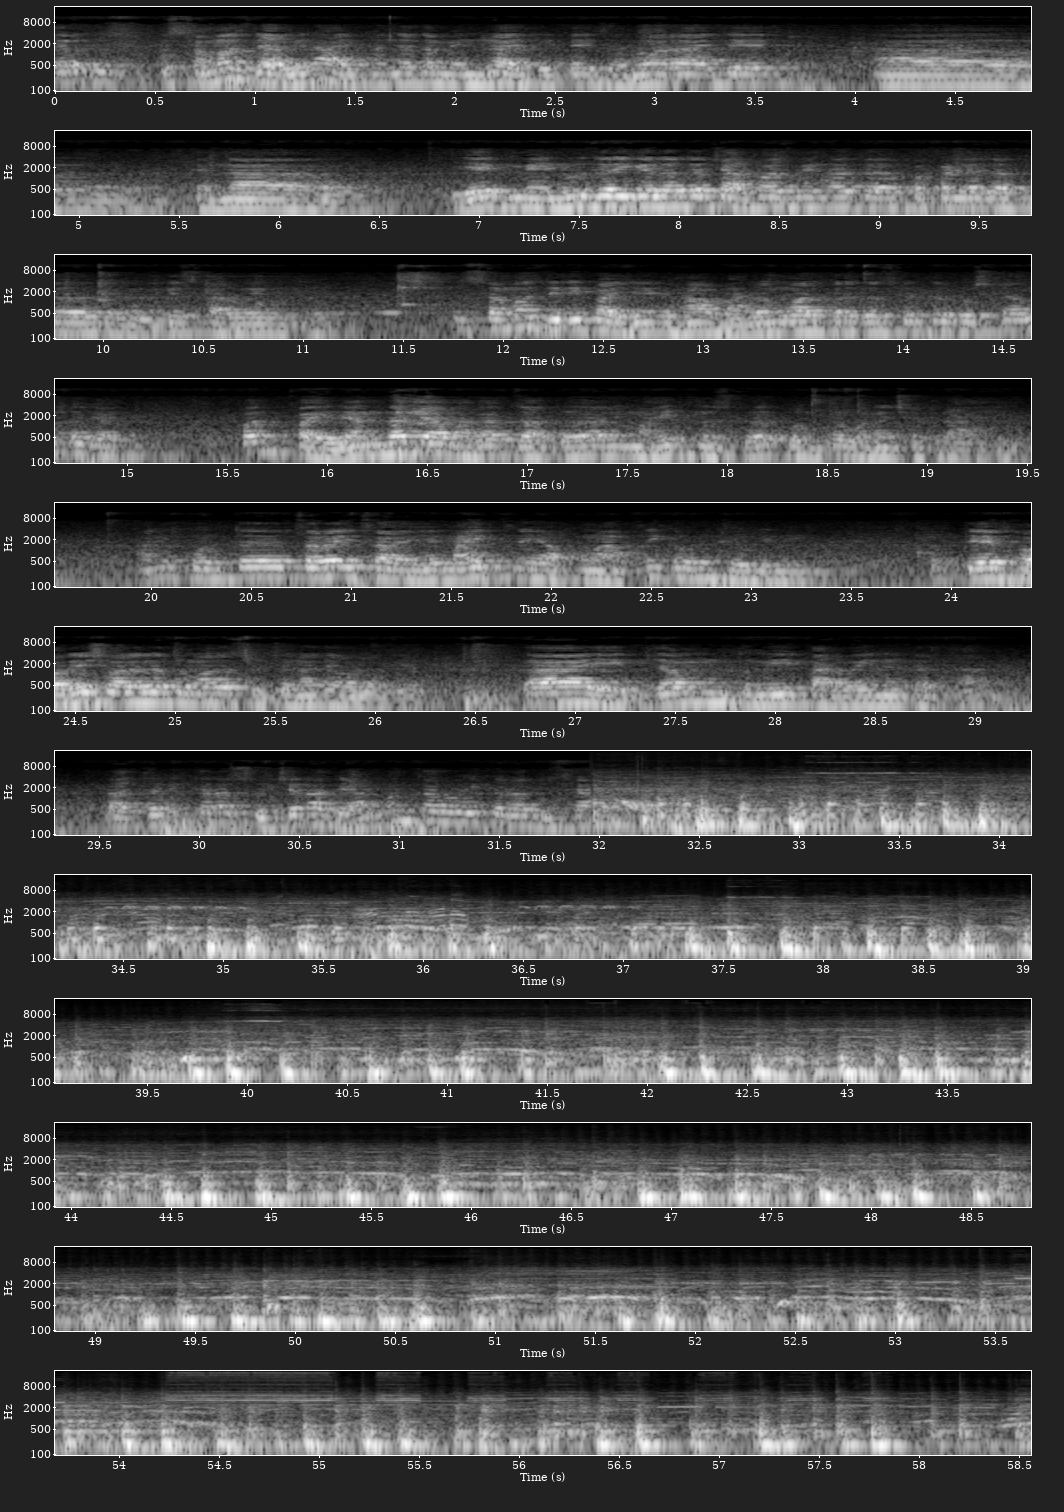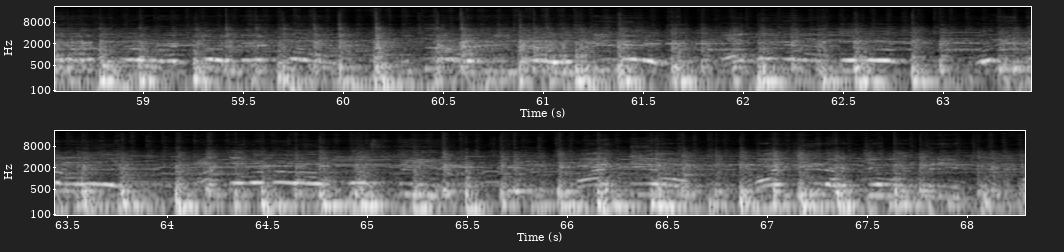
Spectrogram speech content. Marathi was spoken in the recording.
तर समज द्यावी ना. एखाद्या आता मेंढरं आहे ते काही जनावरं आहे ते त्यांना एक मेंढूर जरी गेलं तर चार पाच मिनिटात पकडलं जातं त्याला लगेच कारवाई होतं. समज दिली पाहिजे. हा वारंवार करत असेल तर गोष्ट अलग आहे पण पहिल्यांदा त्या भागात जातं आणि माहीत नसतं कोणतं वनक्षेत्र आहे आणि कोणतं चरायचं आहे हे माहीत नाही. आपण आखणी करून ठेवली नाही. तर ते फॉरेस्टवाल्याला तुम्हाला सूचना द्यावं लागेल. का एकदम तुम्ही कारवाई न करता प्राथमिक त्याला सूचना द्या मग कारवाई करा दुसऱ्या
